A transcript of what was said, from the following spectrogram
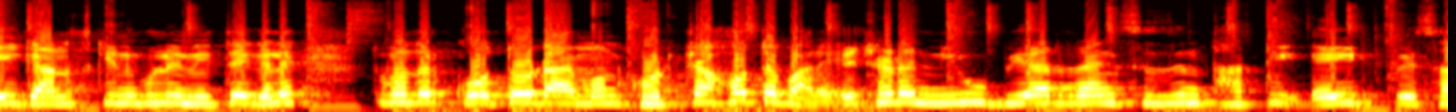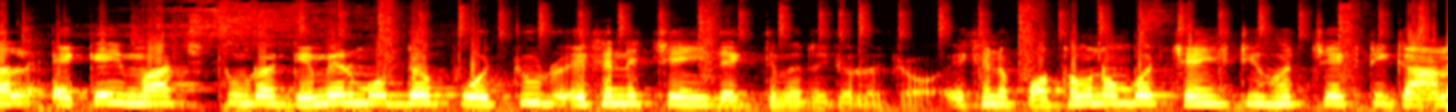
এই গান স্কিনগুলি নিতে গেলে তোমাদের কত ডায়মন্ড খরচা হতে পারে। এছাড়া new year rank season thirty eight special একই মার্চ তোমরা গেমের মধ্যে প্রচুর এখানে চেঞ্জ দেখতে পেতে চলেছ। এখানে প্রথম নম্বর চেঞ্জটি হচ্ছে একটি গান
